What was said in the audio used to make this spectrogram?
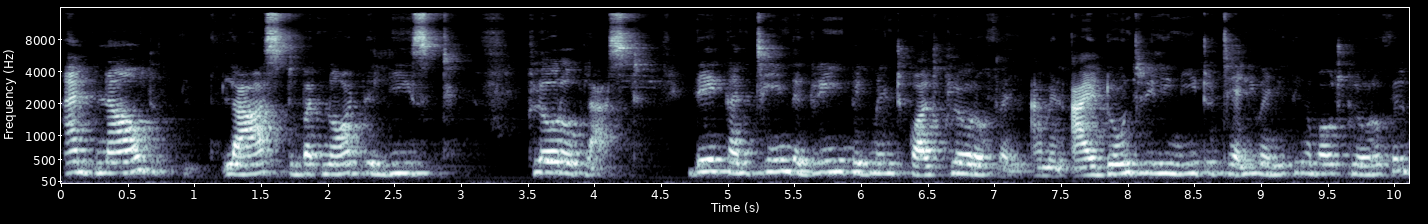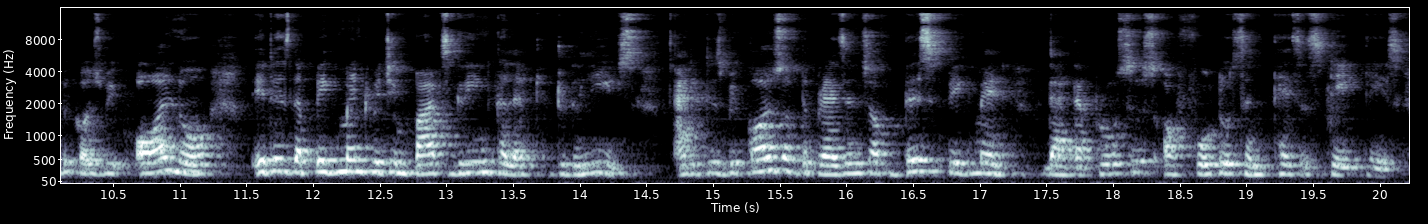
And now last but not the least, chloroplast they contain the green pigment called chlorophyll. I mean, I don't really need to tell you anything about chlorophyll because we all know it is the pigment which imparts green color to the leaves. And it is because of the presence of this pigment that the process of photosynthesis take place.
